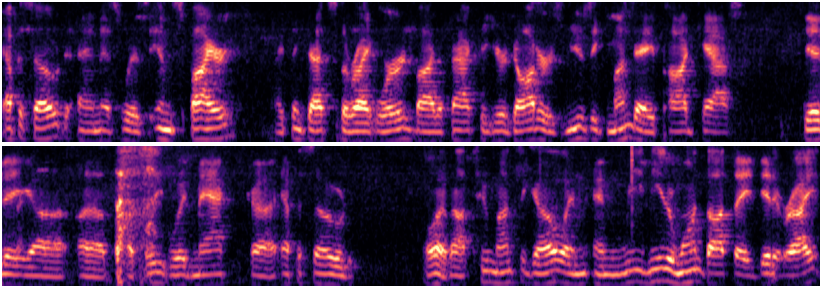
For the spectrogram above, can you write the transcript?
episode, and this was inspired. I think that's the right word by the fact that your daughter's Music Monday podcast did a, uh, a, a Fleetwood Mac uh, episode oh, about two months ago, and and we neither one thought they did it right,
